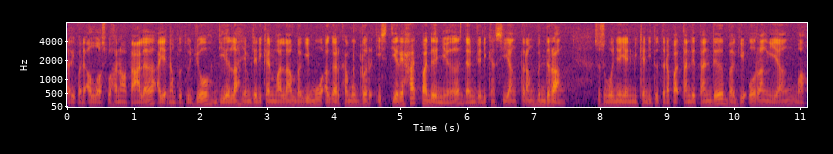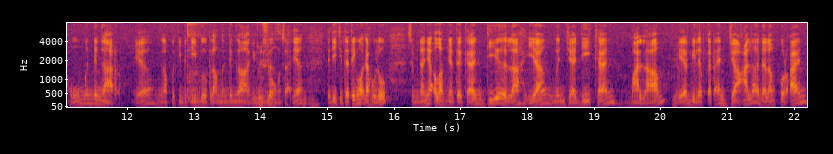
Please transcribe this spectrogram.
daripada Allah Subhanahu Wa Taala ayat 67 dialah yang menjadikan malam bagimu agar kamu beristirahat padanya dan menjadikan siang terang benderang sesungguhnya yang demikian itu terdapat tanda-tanda bagi orang yang mahu mendengar ya. Mengapa tiba-tiba pula mendengar di hujung ustaz ya. Jadi kita tengok dahulu sebenarnya Allah menyatakan dialah yang menjadikan malam ya, ya. Bila perkataan ja'ala dalam Quran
